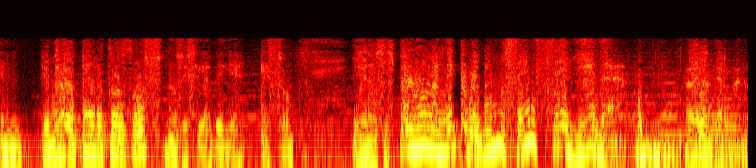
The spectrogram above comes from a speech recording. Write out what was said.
En primero de Pedro 2.2 nos dice la Biblia eso. Y nos espera un maldito, volvemos enseguida. Adelante, hermano.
